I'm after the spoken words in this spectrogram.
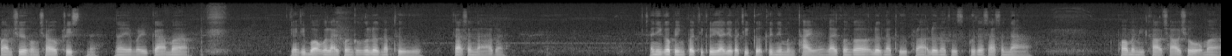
ความเชื่อของชาวคริสต์นะในอเมริกามาก อย่างที่บอกก็หลายคนก็เลิกนับถือศาสนาไป อันนี้ก็เป็นปฏิกิริยาเดียวกับที่เกิดขึ้นในเมืองไทย หลายคนก็เลิกนับถือพระเลิกนับถือพุทธศาสนา เพราะมันมีข่าวเช้าโชว์มาก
